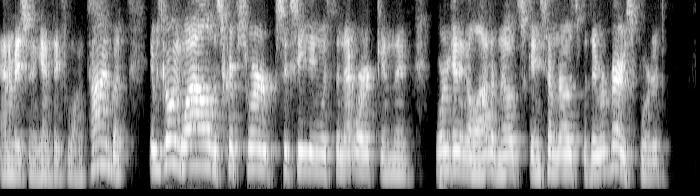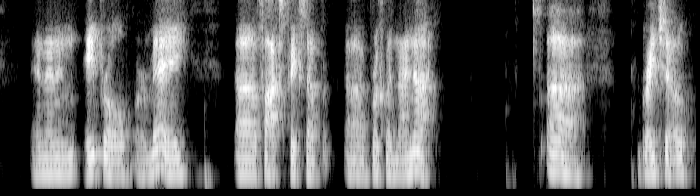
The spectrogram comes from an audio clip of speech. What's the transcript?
animation again takes a long time, but it was going well. The scripts were succeeding with the network, and they weren't getting a lot of notes, getting some notes, but they were very supportive. And then in April or May, uh, Fox picks up uh, Brooklyn Nine Nine. Uh, great show,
